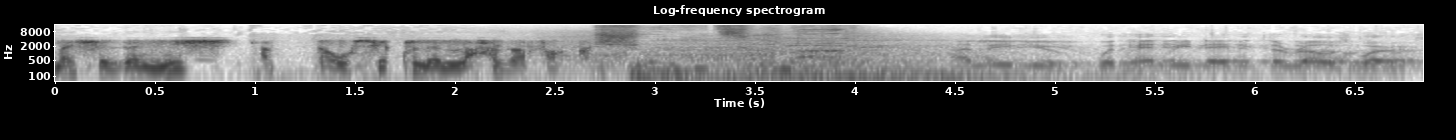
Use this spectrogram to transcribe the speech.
ماشية إزاي مش التوثيق للحظة فقط I leave you with Henry David Thoreau's words.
